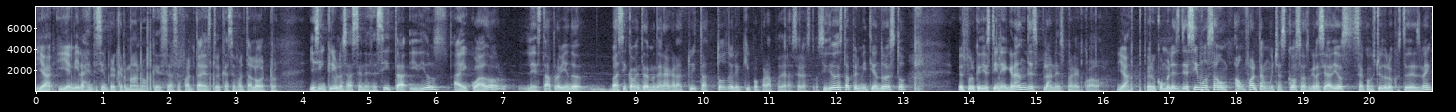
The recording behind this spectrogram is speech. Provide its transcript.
Ya, y a mí la gente siempre que hermano, que se hace falta esto, que hace falta lo otro. Y es increíble, o sea, se necesita, y Dios a Ecuador le está proveyendo básicamente de manera gratuita todo el equipo para poder hacer esto. Si Dios está permitiendo esto, es porque Dios tiene grandes planes para Ecuador, ¿ya? Pero como les decimos aún, aún faltan muchas cosas. Gracias a Dios se ha construido lo que ustedes ven.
